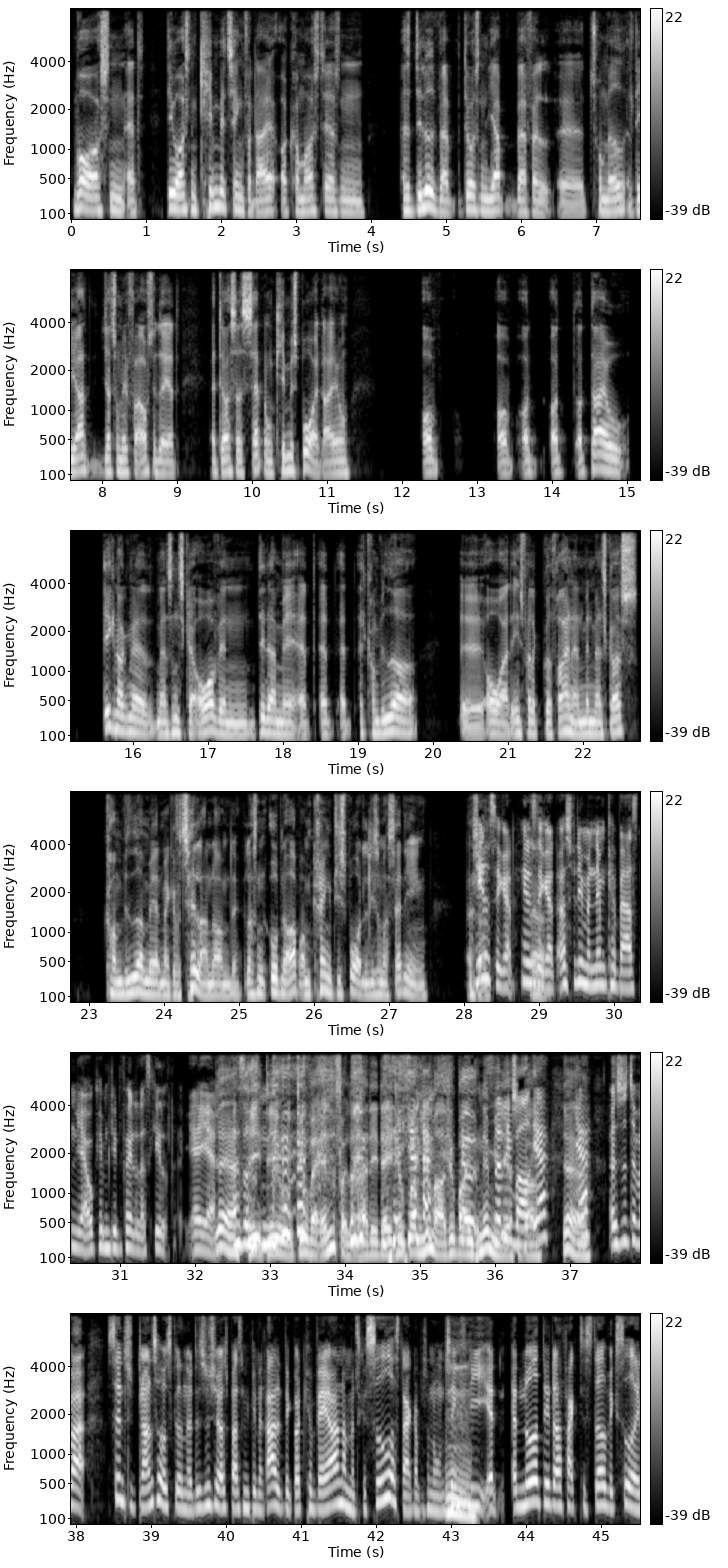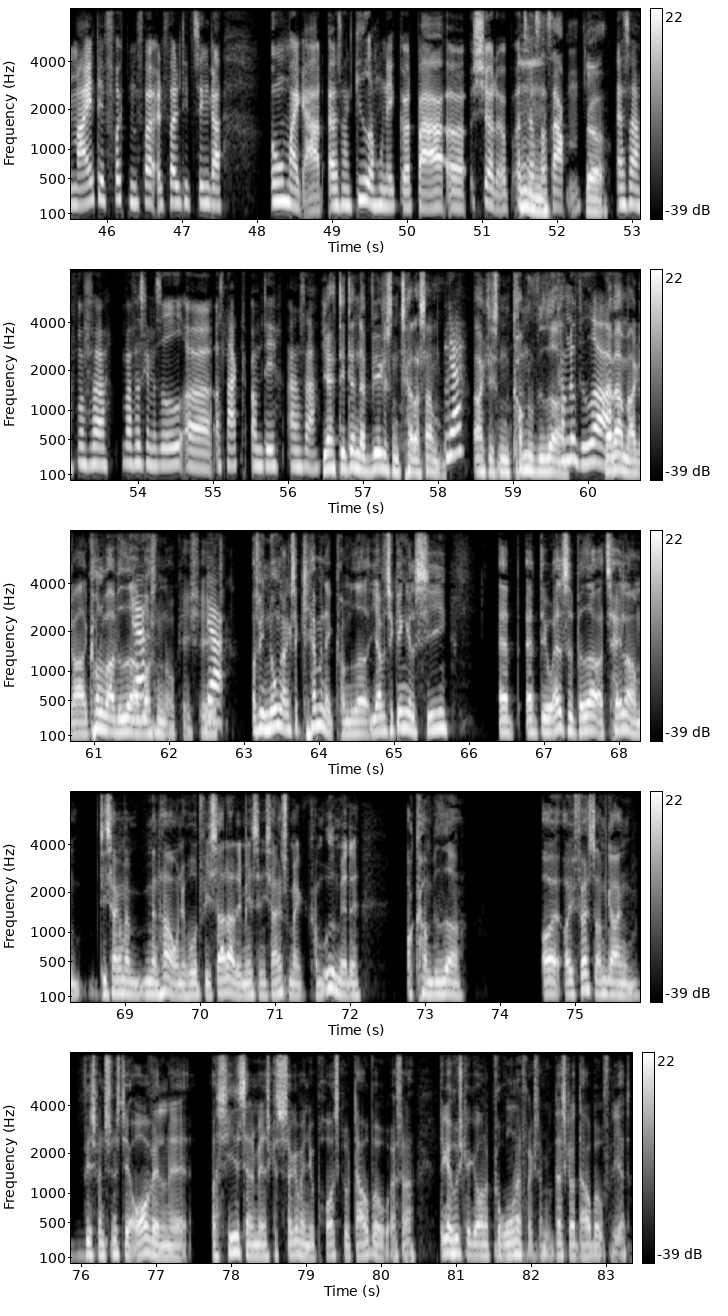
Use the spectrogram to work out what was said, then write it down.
Hvor også sådan, at det er jo også en kæmpe ting for dig, og kommer også til at sådan... Altså, det lød, det var sådan, jeg i hvert fald øh, tog med, eller det jeg, jeg tog med fra afsnittet af, at, at det også har sat nogle kæmpe spor i dig jo. Og, og, og, og, og der er jo ikke nok med, at man sådan skal overvinde det der med at, at, at, at komme videre øh, over, at ens forældre er gået fra hinanden, men man skal også komme videre med, at man kan fortælle andre om det, eller sådan åbne op omkring de spor, der ligesom er sat i en. Altså, helt sikkert, helt ja. sikkert. Også fordi man nemt kan være sådan, ja, okay, men dine forældre er skilt. Ja, ja. Ja, ja, altså, det, det, er jo, det er jo hver anden forælder, der er det i dag. Det er jo fucking lige meget. Det er jo bare en nem idé. lige altså meget. ja, ja. ja, og jeg synes, det var sindssygt grænseoverskridende, og det synes jeg også bare sådan generelt, det godt kan være, når man skal sidde og snakke om sådan nogle ting, Mm. fordi at, at noget af det, der faktisk stadigvæk sidder i mig, det er frygten for, at folk de tænker, oh my god, altså gider hun ikke godt bare at shut up og tage Mm. sig sammen. ja. Altså, hvorfor, hvorfor skal man sidde og, og snakke om det? Altså, Ja, det er den, der virkelig sådan tager dig sammen. ja, Agtig sådan, kom nu videre. kom nu videre. Lad være med at græde. Kom nu bare videre. Ja. Hvor sådan, okay, shit. Ja. Og så nogle gange, så kan man ikke komme videre. Jeg vil til gengæld sige, at, at det er jo altid bedre at tale om de tanker, man, man har oven i hovedet, fordi så er der det mindste en chance, for man kan komme ud med det og komme videre. Og, og i første omgang, hvis man synes, det er overvældende at sige det til en menneske, så kan man jo prøve at skrive dagbog. Altså, det kan jeg huske, jeg gjorde under corona, for eksempel. Der skrev jeg dagbog, fordi at,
